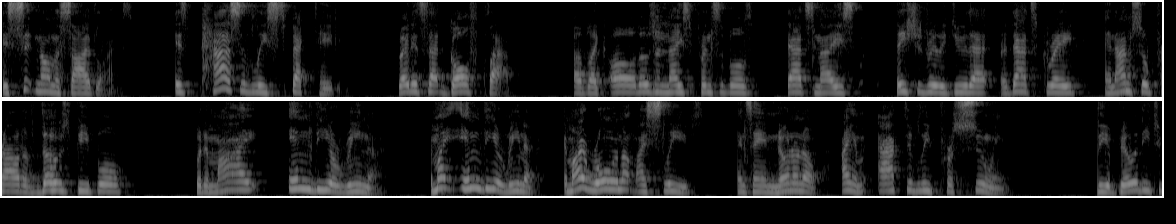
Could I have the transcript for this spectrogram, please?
is sitting on the sidelines, is passively spectating, right? It's that golf clap of like, oh, those are nice principles. That's nice. They should really do that, or that's great. And I'm so proud of those people. But am I in the arena? Am I in the arena? Am I rolling up my sleeves and saying, no, no, no, I am actively pursuing the ability to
